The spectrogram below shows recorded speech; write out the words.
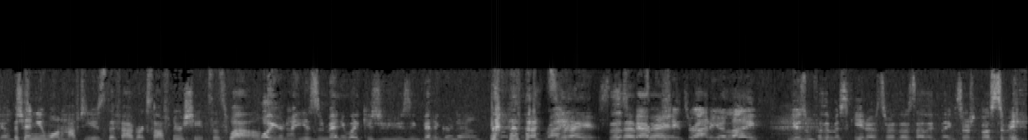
Gotcha. But then you won't have to use the fabric softener sheets as well. Well, you're not using them anyway because you're using vinegar now. That's right? right. So those That's fabric right. sheets are out of your life. Use them for the mosquitoes or those other things they're supposed to be.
